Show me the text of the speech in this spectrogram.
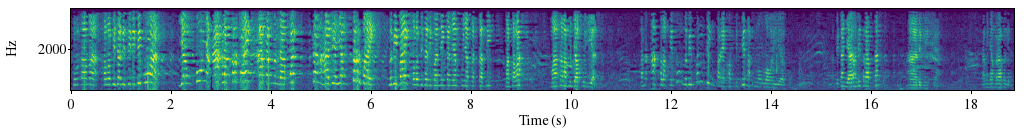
terutama kalau bisa di sini dibuat yang punya akhlak terbaik akan mendapatkan hadiah yang terbaik. Lebih baik kalau bisa dibandingkan yang punya prestasi masalah masalah menjawab ujian. Karena akhlak itu lebih penting para iyyakum. Tapi kan jarang diterapkan. Nah, demikian. Kami jam berapa gitu?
